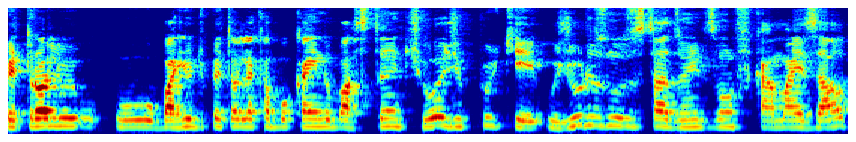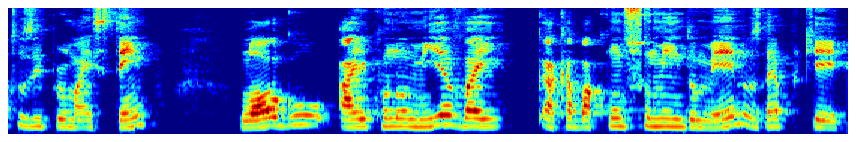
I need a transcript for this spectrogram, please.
petróleo, o barril de petróleo acabou caindo bastante hoje porque os juros nos Estados Unidos vão ficar mais altos e por mais tempo. Logo, a economia vai acabar consumindo menos, né? Porque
